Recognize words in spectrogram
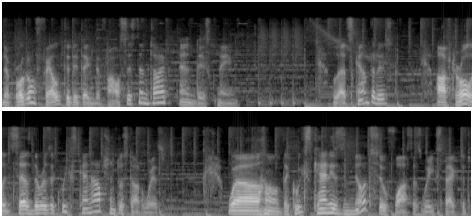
The program failed to detect the file system type and disk name. Let's scan the disk. After all, it says there is a quick scan option to start with. Well, the quick scan is not so fast as we expected.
